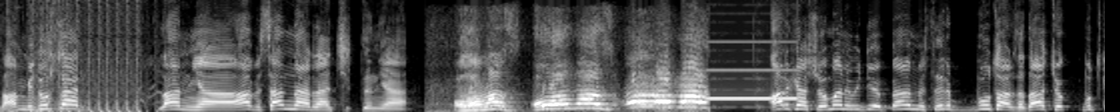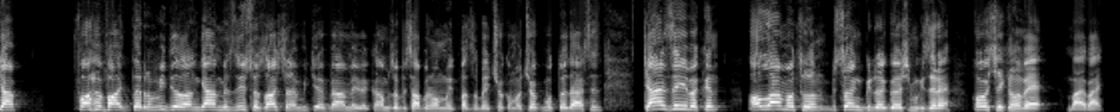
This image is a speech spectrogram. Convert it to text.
Lan bir dur sen. Lan ya abi sen nereden çıktın ya? Olamaz! Olamaz! Olamaz! Arkadaşlar umarım videoyu beğenmişsiniz. Bu tarzda daha çok bootcamp fightların videoların gelmesini istiyorsanız aşağıdan videoyu beğenmeyi ve kanalımıza bir abone olmayı unutmazsanız beni çok ama çok mutlu edersiniz. Kendinize iyi bakın. Allah'a emanet olun. Bir sonraki videoda görüşmek üzere. Hoşçakalın ve bay bay.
